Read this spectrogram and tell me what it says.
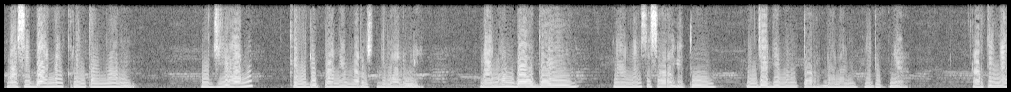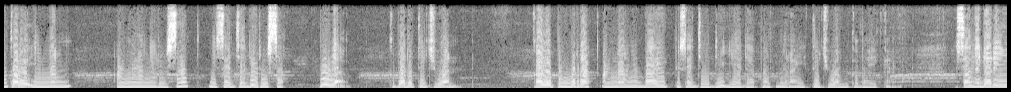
Masih banyak rintangan, ujian, kehidupan yang harus dilalui. Namun bagaimana seseorang itu menjadi motor dalam hidupnya? Artinya kalau iman amalnya rusak, bisa jadi rusak pula kepada tujuan kalau penggerak amalnya baik, bisa jadi ia dapat meraih tujuan kebaikan. Misalnya dari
